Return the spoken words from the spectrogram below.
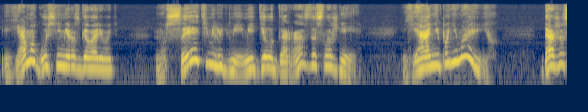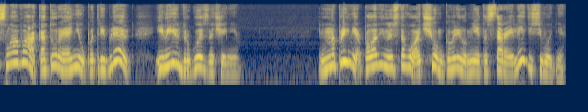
И я могу с ними разговаривать. Но с этими людьми иметь дело гораздо сложнее. Я не понимаю их. Даже слова, которые они употребляют, имеют другое значение. Например, половину из того, о чем говорила мне эта старая леди сегодня,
